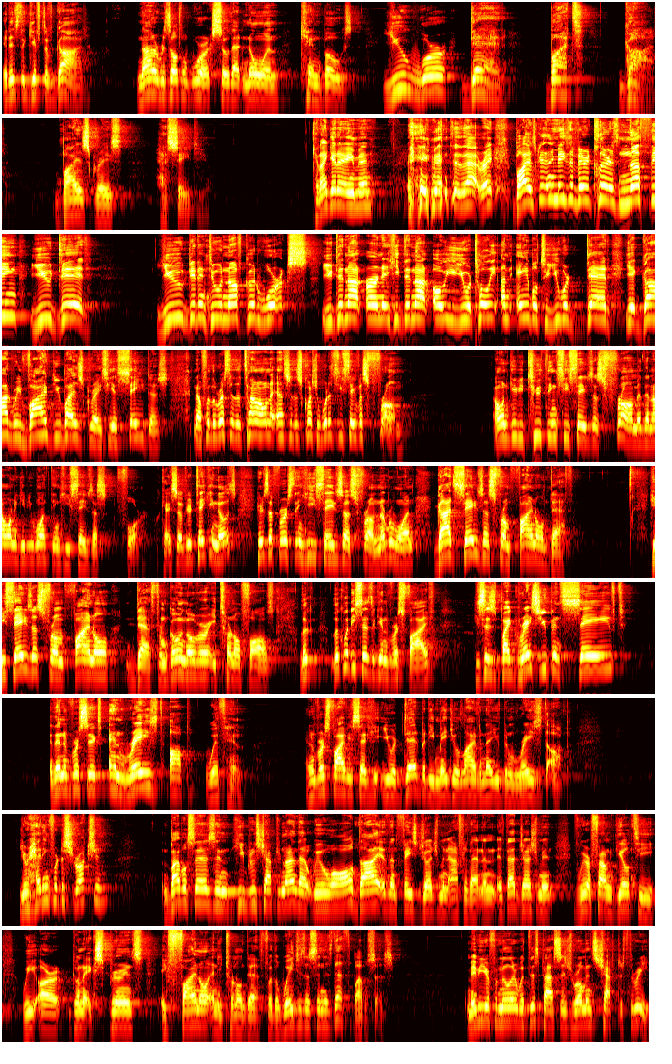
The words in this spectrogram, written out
It is the gift of God, not a result of works, so that no one can boast. You were dead, but God, by His grace, has saved you. Can I get an amen? Amen to that, right? By His grace. And He makes it very clear it's nothing you did. You didn't do enough good works. You did not earn it. He did not owe you. You were totally unable to. You were dead, yet God revived you by His grace. He has saved us. Now, for the rest of the time, I want to answer this question What does He save us from? I want to give you two things He saves us from, and then I want to give you one thing He saves us for. Okay, so if you're taking notes, here's the first thing He saves us from. Number one, God saves us from final death. He saves us from final death, from going over eternal falls. Look, look what he says again in verse 5. He says, By grace you've been saved. And then in verse 6, and raised up with him. And in verse 5, he said, You were dead, but he made you alive, and now you've been raised up. You're heading for destruction. The Bible says in Hebrews chapter 9 that we will all die and then face judgment after that. And if that judgment, if we are found guilty, we are going to experience a final and eternal death. For the wages of sin is death, the Bible says. Maybe you're familiar with this passage, Romans chapter 3.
